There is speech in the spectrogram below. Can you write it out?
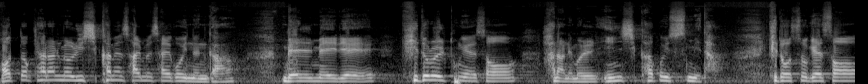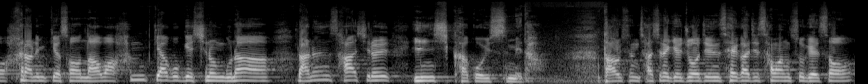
어떻게 하나님을 의식하며 삶을 살고 있는가? 매일매일의 기도를 통해서 하나님을 인식하고 있습니다. 기도 속에서 하나님께서 나와 함께하고 계시는구나 라는 사실을 인식하고 있습니다. 다윗은 자신에게 주어진 세 가지 상황 속에서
